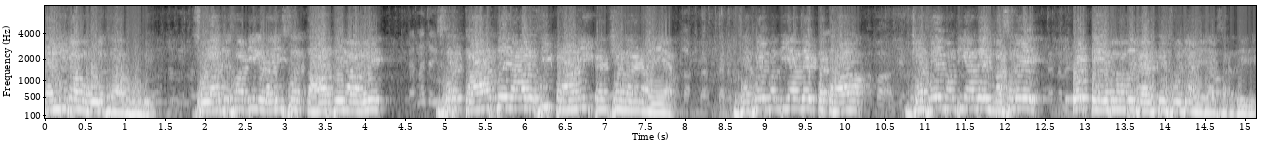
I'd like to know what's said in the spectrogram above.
ਰੈਲੀ ਦਾ ਮਾਹੌਲ ਖਰਾਬ ਹੋਵੇ। ਸੋ ਅੱਜ ਸਾਡੀ ਲੜਾਈ ਸਰਕਾਰ ਦੇ ਨਾਲ ਹੈ ਸਰਕਾਰ ਦੇ ਨਾਲ ਅਸੀਂ ਪੁਰਾਣੀ ਪੈਨਸ਼ਨ ਲੈਣ ਆਏ ਆ ਜਥੇਬੰਦੀਆਂ ਦੇ ਟਕਰਾਅ ਜਥੇਬੰਦੀਆਂ ਦੇ ਮਸਲੇ, ਉਹ ਟੇਬਲਾਂ ਤੇ ਬੈਠ ਕੇ ਸੁਲਝਾਏ ਜਾ ਸਕਦੇ ਨੇ।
